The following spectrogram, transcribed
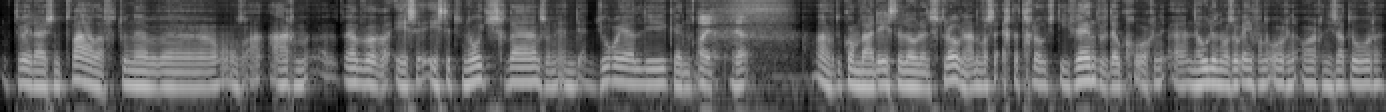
in 2012, toen hebben we ons aange... Toen hebben we eerste, eerste toernooitjes gedaan. Zo'n En- Enjoya League. En Oh ja, ja. nou, toen kwam daar de eerste Lowlands Throne aan. Dat was echt het grootste event. Werd ook eh, Nolan was ook een van de orga- organisatoren.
